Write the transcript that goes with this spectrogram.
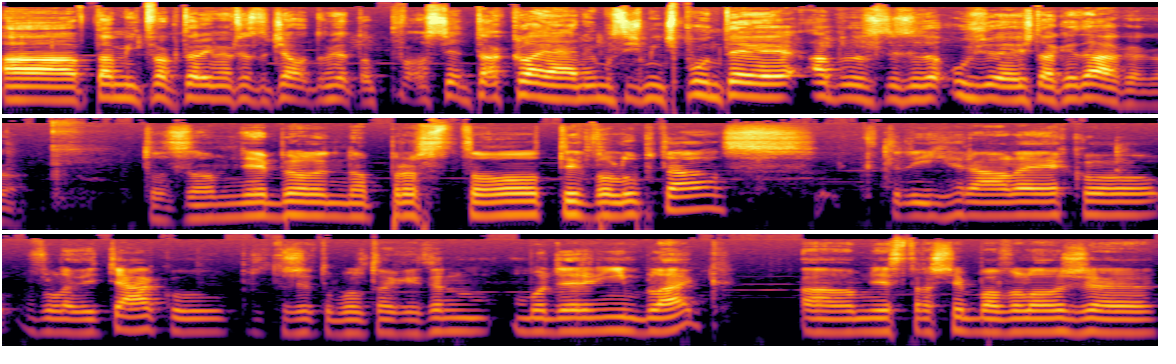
a ta Meat Factory mě přesvědčila o tom, že to prostě takhle je, nemusíš mít špunty a prostě si to užiješ taky tak jako. To za mě byly naprosto ty Voluptas, který hráli jako v levitáku, protože to byl taky ten moderní black a mě strašně bavilo, že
